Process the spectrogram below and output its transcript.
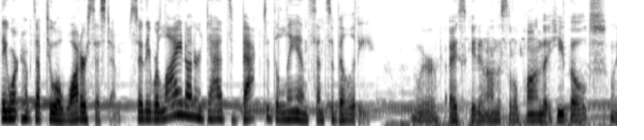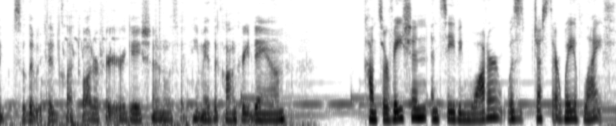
They weren't hooked up to a water system, so they relied on her dad's back to the land sensibility. We were ice skating on this little pond that he built, like so that we could collect water for irrigation. With it. he made the concrete dam. Conservation and saving water was just their way of life.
